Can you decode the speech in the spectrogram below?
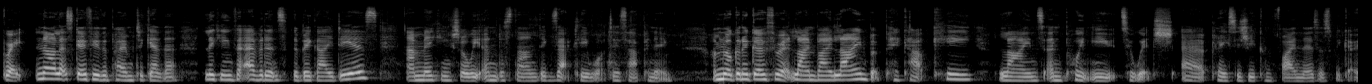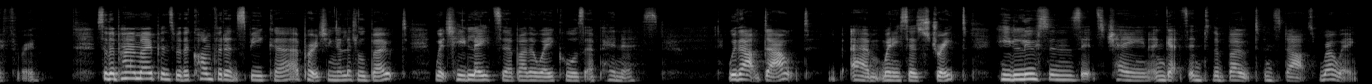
Great, now let's go through the poem together, looking for evidence of the big ideas and making sure we understand exactly what is happening. I'm not going to go through it line by line, but pick out key lines and point you to which uh, places you can find those as we go through. So the poem opens with a confident speaker approaching a little boat, which he later, by the way, calls a pinnace. Without doubt, um, when he says straight, he loosens its chain and gets into the boat and starts rowing.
